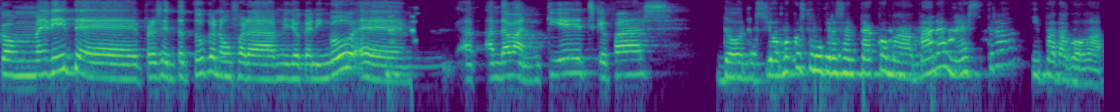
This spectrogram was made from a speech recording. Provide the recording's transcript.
com he dit, eh, presenta tu, que no ho farà millor que ningú. Eh, endavant, qui ets, què fas? Doncs jo m'acostumo a presentar com a mare, mestra i pedagoga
